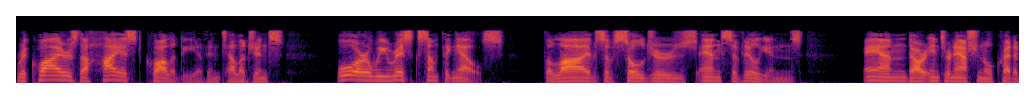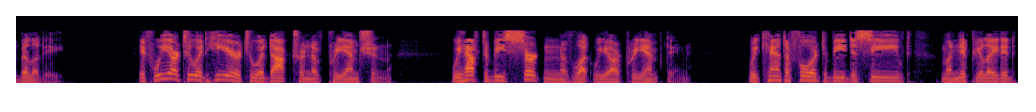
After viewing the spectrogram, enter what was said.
requires the highest quality of intelligence, or we risk something else, the lives of soldiers and civilians, and our international credibility. If we are to adhere to a doctrine of preemption, we have to be certain of what we are preempting. We can't afford to be deceived, manipulated,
